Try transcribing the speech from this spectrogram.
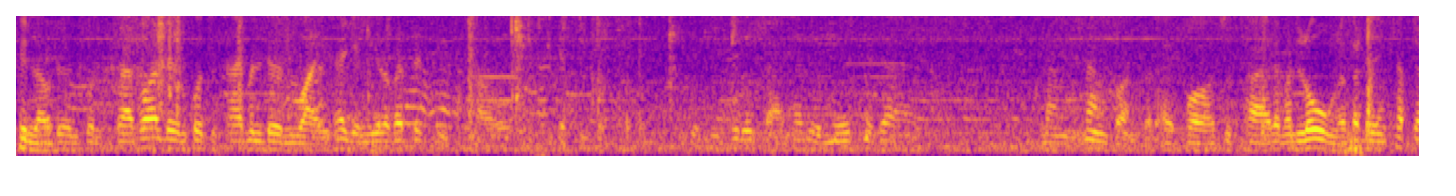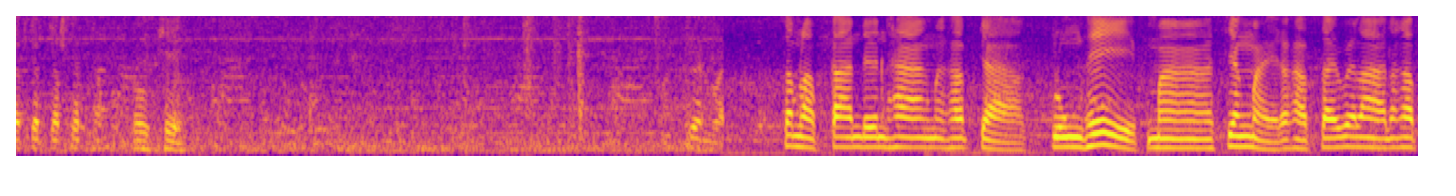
ขึ้นเราเราเดินคนสุดท้ายเพราะว่าเดินคนสุดท้ายมันเดินไวถ้าอย่างนี้เราก็จะติดเขาจะติดจะติดผู้โดยสารถ้าเดินมุกไม่ได้นั่งนั่งก่อนก็ได้พอสุดท้ายแล้วมันโล่งแล้วก็เดินชับชับชับชับชับชับโอเคเคลื่อนไหวสำหรับการเดินทางนะครับจากกรุงเทพมาเชียงใหม่นะครับใช้เวลานะครับ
